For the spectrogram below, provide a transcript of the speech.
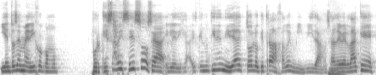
y entonces me dijo como, ¿por qué sabes eso? O sea, y le dije, es que no tienes ni idea de todo lo que he trabajado en mi vida, o sea, de verdad que,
